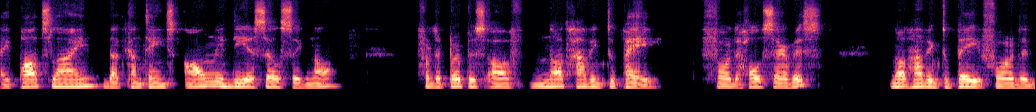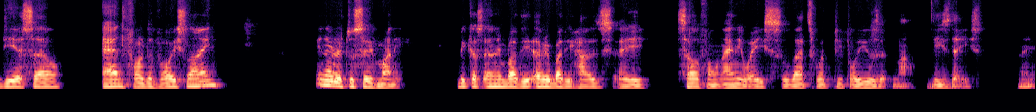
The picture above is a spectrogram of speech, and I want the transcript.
a POTS line that contains only DSL signal for the purpose of not having to pay for the whole service not having to pay for the DSL and for the voice line in order to save money because anybody everybody has a cell phone anyways so that's what people use it now these days right?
